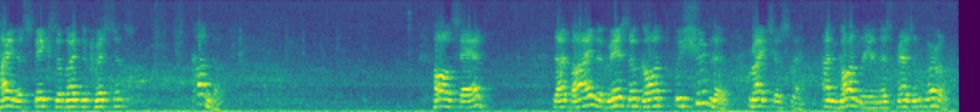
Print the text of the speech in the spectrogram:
Titus speaks about the Christian's conduct. Paul said that by the grace of God we should live righteously and godly in this present world.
